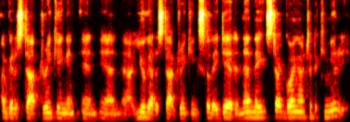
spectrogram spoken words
I'm going to stop drinking, and and and uh, you got to stop drinking. So they did, and then they start going out to the community.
